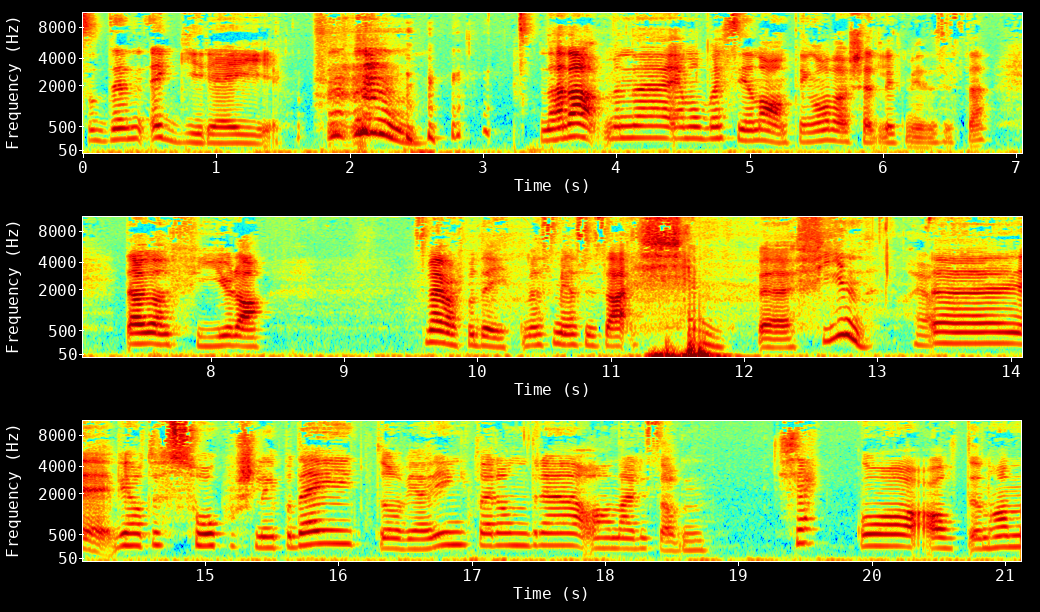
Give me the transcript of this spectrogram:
Så den er grei. Nei da, men eh, jeg må bare si en annen ting òg. Det har skjedd litt mye i det siste. Det er jo en fyr, da, som jeg har vært på date med, som jeg syns er kjempefin. Ja. Uh, vi har hatt det så koselig på date, og vi har ringt hverandre, og han er liksom kjekk og alt. Han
